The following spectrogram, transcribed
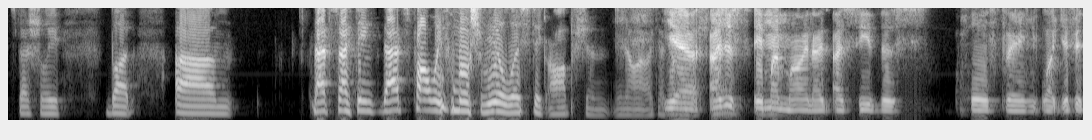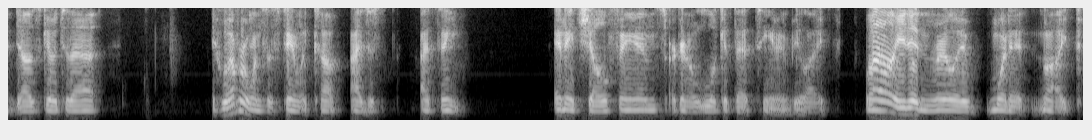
especially, but um, that's I think that's probably the most realistic option. You know, like I said, Yeah, I just in my mind I, I see this whole thing like if it does go to that, whoever wins the Stanley Cup, I just I think NHL fans are gonna look at that team and be like, well, he didn't really win it like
